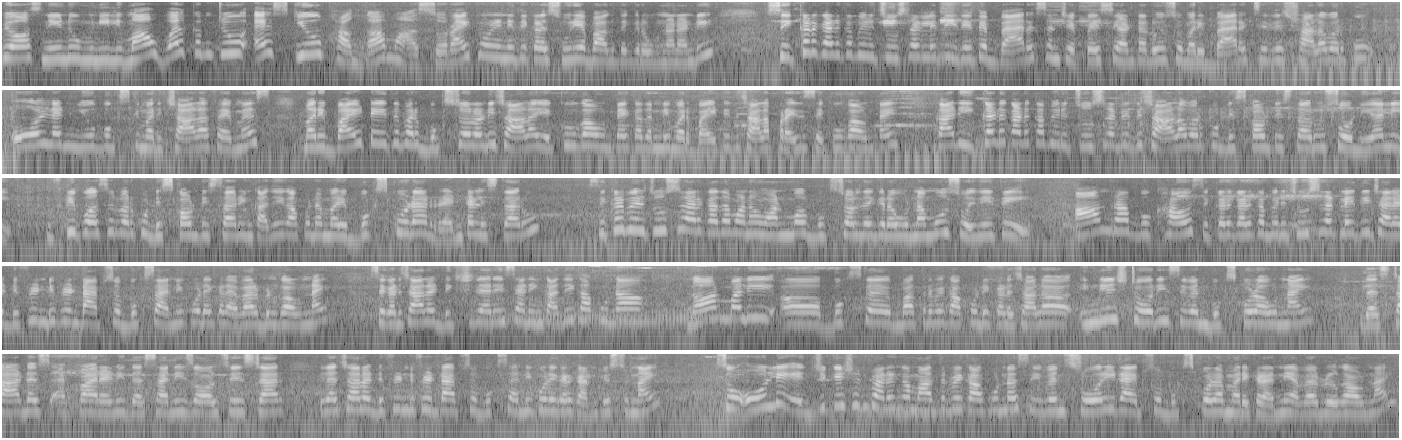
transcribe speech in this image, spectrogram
Views నేను Neelima welcome to S cube Hungama. So right no నేనైతే ఇక్కడ సూర్యబాగ్ దగ్గర ఉన్నానండి. సో ఇక్కడ కనుక మీరు చూసినట్లయితే ఇదైతే బ్యారక్స్ అని చెప్పేసి అంటారు. సో మరి బ్యారక్స్ అయితే చాలా వరకు ఓల్డ్ అండ్ న్యూ బుక్స్కి మరి చాలా ఫేమస్ మరి బయట అయితే మరి బుక్ స్టోర్లోని చాలా ఎక్కువగా ఉంటాయి కదండి. మరి బయట అయితే చాలా ప్రైజెస్ ఎక్కువగా ఉంటాయి. కానీ ఇక్కడ కనుక మీరు చూసినట్లయితే చాలా వరకు డిస్కౌంట్ ఇస్తారు. సో నియర్లీ ఫిఫ్టీ పర్సెంట్ వరకు డిస్కౌంట్ ఇస్తారు. ఇంకా అదే కాకుండా మరి బుక్స్ కూడా రెంటల్ ఇస్తారు. ఇక్కడ మీరు చూస్తున్నారు కదా మనం వన్ మోర్ బుక్ స్టాల్ దగ్గర ఉన్నాము. సో ఇదైతే ఆంధ్ర బుక్ హౌస్ ఇక్కడ కనుక మీరు చూసినట్లయితే చాలా different different types of books అన్నీ కూడా ఇక్కడ అవైలబుల్గా ఉన్నాయి. సో ఇక్కడ చాలా డిక్షనరీస్ అండ్ ఇంకా అదే కాకుండా నార్మలీ బుక్స్ మాత్రమే కాకుండా ఇక్కడ చాలా ఇంగ్లీష్ స్టోరీస్ ఈవెన్ బుక్స్ కూడా ఉన్నాయి. ద స్టార్డస్ ఎఫ్ఆర్ అని the sun is also star ఇలా చాలా different different types of books అన్నీ కూడా ఇక్కడ కనిపిస్తున్నాయి. సో ఓన్లీ ఎడ్యుకేషన్ పరంగా మాత్రమే కాకుండా even story types of books కూడా మరి ఇక్కడ అన్ని అవైలబుల్గా ఉన్నాయి.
